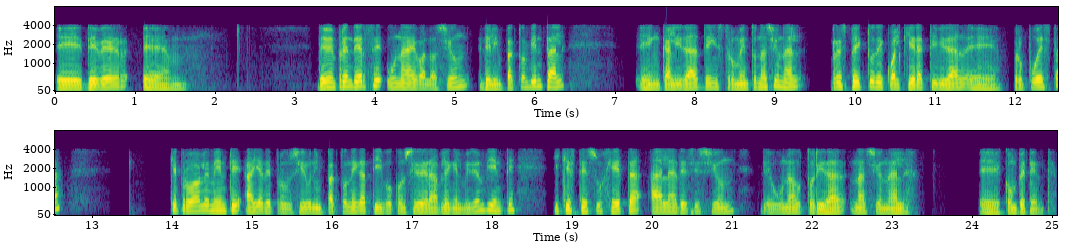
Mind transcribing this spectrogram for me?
Eh, deber eh, Debe emprenderse una evaluación del impacto ambiental en calidad de instrumento nacional respecto de cualquier actividad eh, propuesta que probablemente haya de producir un impacto negativo considerable en el medio ambiente y que esté sujeta a la decisión de una autoridad nacional eh, competente.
